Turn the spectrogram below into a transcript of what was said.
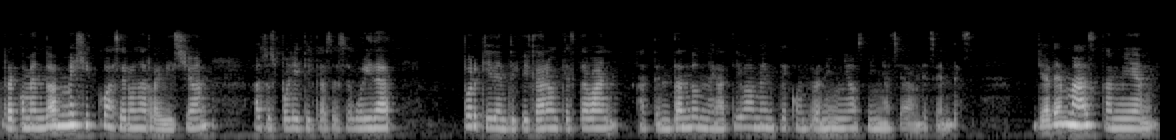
recomendó a México hacer una revisión a sus políticas de seguridad porque identificaron que estaban atentando negativamente contra niños, niñas y adolescentes. Y además también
